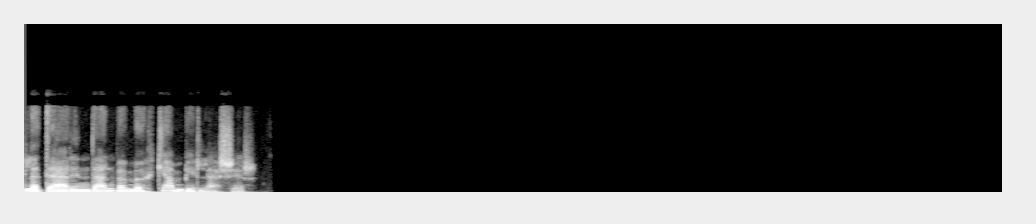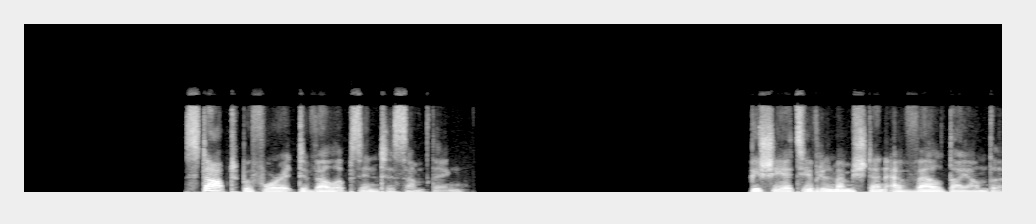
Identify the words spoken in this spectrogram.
ilə dərindən və möhkəm birləşir. Stopped before it develops into something. Bir şeyə çevrilməmişdən əvvəl dayandı.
